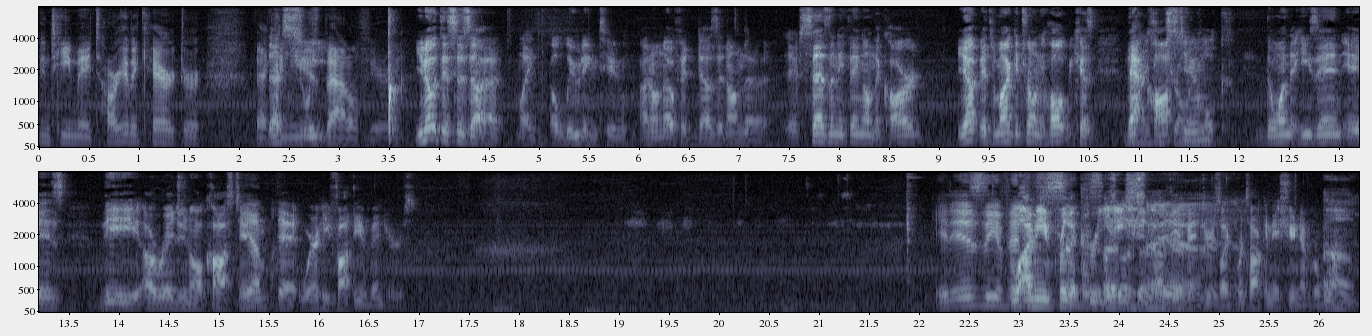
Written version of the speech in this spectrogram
and he may target a character that That's can use sweet. Battle Fury. you know what this is uh like alluding to. I don't know if it does it on the if it says anything on the card. Yep, it's mind controlling Hulk because that Mind costume, Hulk. the one that he's in, is the original costume Yep. that where he fought the Avengers. It is the Avengers well, I mean for the creation say, of the yeah, Avengers, like yeah. we're talking issue number one. Um,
